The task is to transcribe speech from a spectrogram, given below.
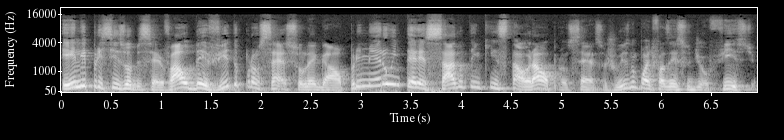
Ele precisa observar o devido processo legal. Primeiro, o interessado tem que instaurar o processo. O juiz não pode fazer isso de ofício.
